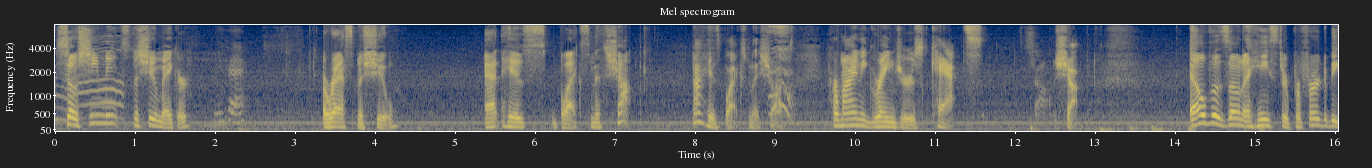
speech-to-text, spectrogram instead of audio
So she meets the shoemaker, Okay. Erasmus Shue, at his blacksmith shop. Not his blacksmith shop. Hermione Granger's cat's Shot. shop. Elva Zona Heaster preferred to be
